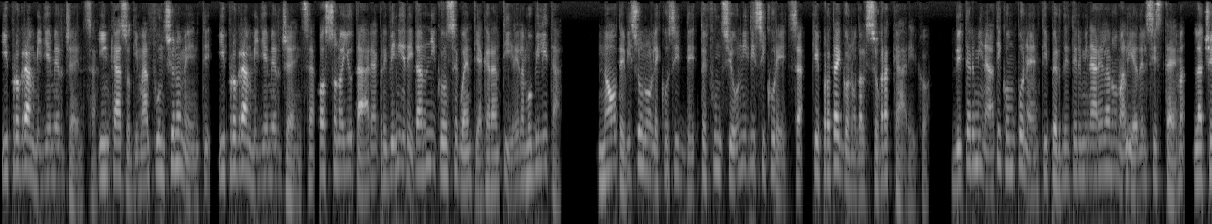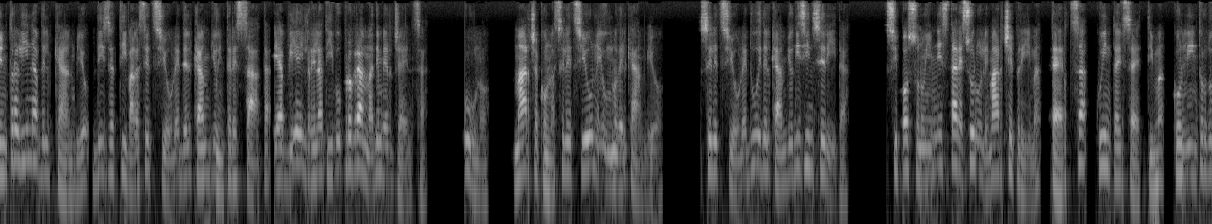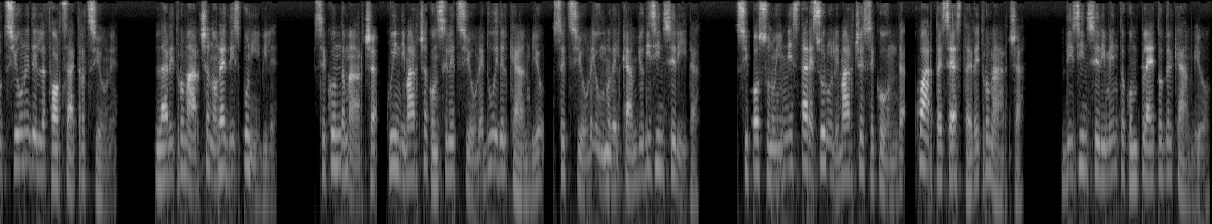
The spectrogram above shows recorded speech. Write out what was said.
I programmi di emergenza. In caso di malfunzionamenti, i programmi di emergenza possono aiutare a prevenire i danni conseguenti a garantire la mobilità. Note vi sono le cosiddette funzioni di sicurezza, che proteggono dal sovraccarico determinati componenti per determinare l'anomalia del sistema, la centralina del cambio disattiva la sezione del cambio interessata e avvia il relativo programma d'emergenza. 1. Marcia con la selezione 1 del cambio. Selezione 2 del cambio disinserita. Si possono innestare solo le marce prima, terza, quinta e settima, con l'introduzione della forza a trazione. La retromarcia non è disponibile. Seconda marcia, quindi marcia con selezione 2 del cambio, sezione 1 del cambio disinserita. Si possono innestare solo le marce seconda, quarta e sesta e retromarcia. Disinserimento completo del cambio.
